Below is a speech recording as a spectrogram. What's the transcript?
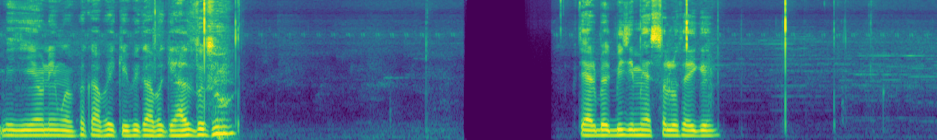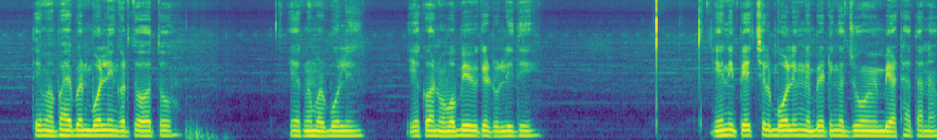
બીજી ઇવનિંગમાં ભેગા ભેગી ભેગા ભેગી હાલતું છું. ત્યારબાદ બીજી મેચ શરૂ થઈ ગઈ. તેમાં ભાઈબંધ બોલિંગ કરતો હતો. એક નંબર બોલિંગ એક ઓવરમાં બબે વિકેટો લીધી. એની પેચલ બોલિંગ ને બેટિંગ જ જોવા અમે બેઠા હતા ને.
